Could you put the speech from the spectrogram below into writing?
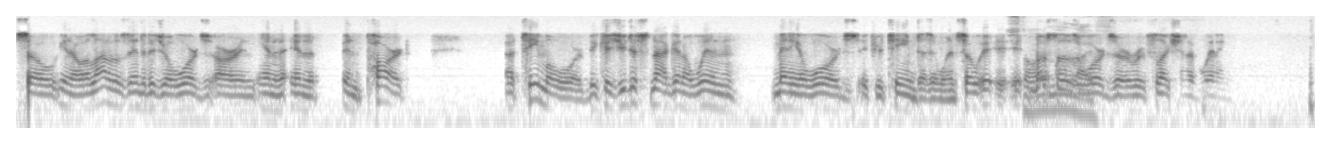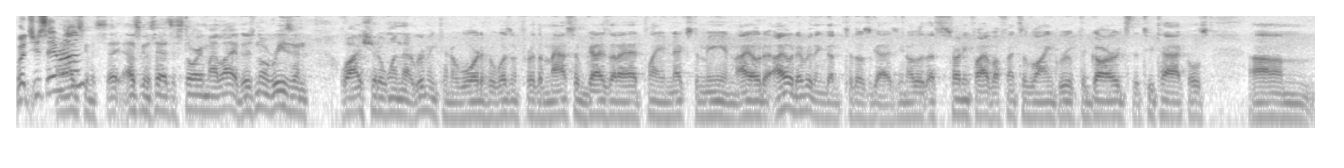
So you know, a lot of those individual awards are in in in, in part a team award because you're just not going to win many awards if your team doesn't win. So it, it, most of of those life. awards are a reflection of winning. What'd you say, Ron? I was gonna say, I was gonna say, it's a story of my life. There's no reason why I should have won that Rimington Award if it wasn't for the massive guys that I had playing next to me, and I owed I owed everything to, to those guys. You know, that's the starting five offensive line group, the guards, the two tackles. Um,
